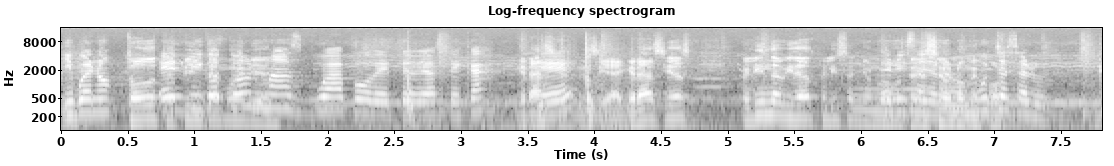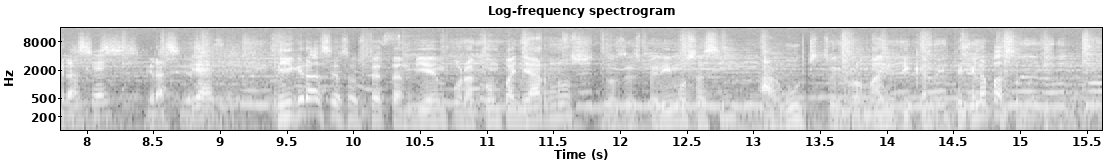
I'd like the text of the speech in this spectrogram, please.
Y bueno, Todo el bigotón más guapo de TV Azteca. Gracias, ¿eh? Lucía. Gracias. Feliz Navidad, feliz Año Nuevo. Feliz Te año deseo lo mejor. Mucha salud. Gracias, gracias. Gracias. Y gracias a usted también por acompañarnos. Nos despedimos así, a gusto y románticamente. Que la pase muy bien.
